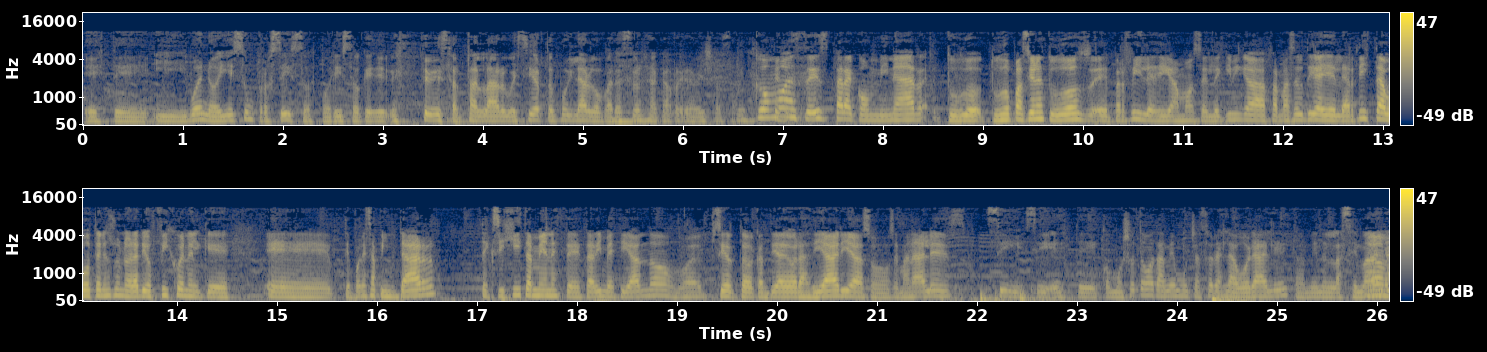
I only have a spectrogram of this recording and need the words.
Este, y bueno, y es un proceso, es por eso que debe ser tan largo, es cierto, es muy largo para hacer una carrera de Bellas Artes. ¿Cómo haces para combinar tus do- tus dos pasiones, tus dos eh, perfiles, digamos, el de química farmacéutica y el de artista? Vos tenés un horario fijo en el que eh, te pones a pintar, te exigís también este, estar investigando eh, cierta cantidad de horas diarias o semanales. Sí, sí, este, como yo tengo también muchas horas laborales, también en la semana, me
